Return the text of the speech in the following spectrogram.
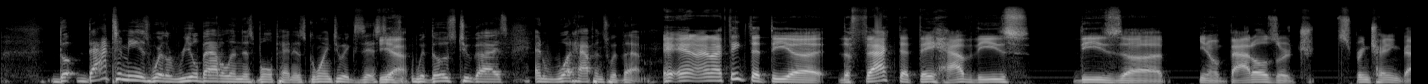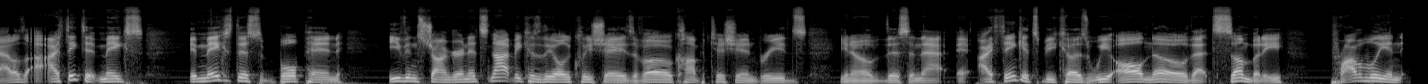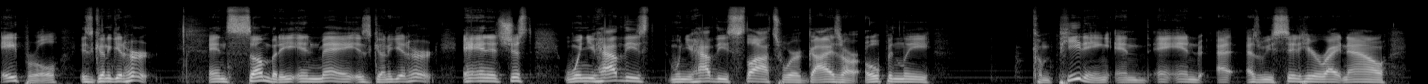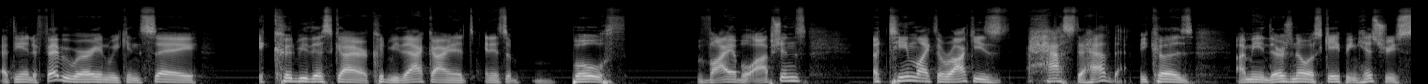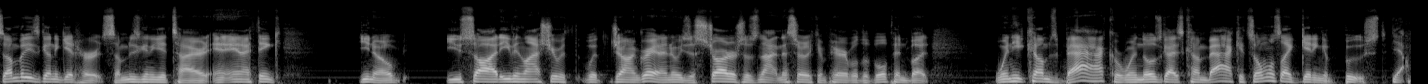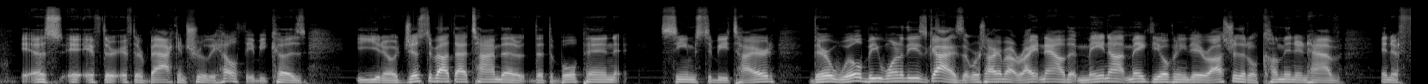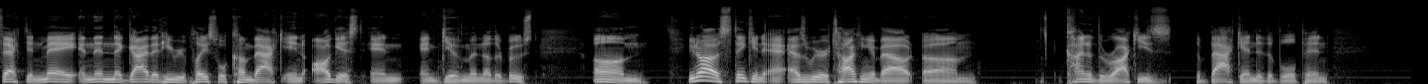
The, that to me is where the real battle in this bullpen is going to exist. Yeah. with those two guys and what happens with them. And, and I think that the uh, the fact that they have these these uh, you know battles or tr- spring training battles, I think that makes it makes this bullpen even stronger. And it's not because of the old cliches of, oh, competition breeds, you know, this and that. I think it's because we all know that somebody, probably in April, is going to get hurt. And somebody in May is going to get hurt. And it's just when you have these when you have these slots where guys are openly competing and and as we sit here right now at the end of February and we can say it could be this guy or it could be that guy and it's and it's a both viable options, a team like the Rockies has to have that because I mean, there's no escaping history. Somebody's going to get hurt. Somebody's going to get tired. And, and I think, you know, you saw it even last year with, with Jon Gray. I know he's a starter, so it's not necessarily comparable to the bullpen, but when he comes back or when those guys come back, it's almost like getting a boost. Yeah. If they're if they're back and truly healthy, because you know just about that time that that the bullpen seems to be tired, there will be one of these guys that we're talking about right now that may not make the opening day roster that'll come in and have an effect in May, and then the guy that he replaced will come back in August and and give him another boost. Um, you know, I was thinking as we were talking about um, kind of the Rockies, the back end of the bullpen.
